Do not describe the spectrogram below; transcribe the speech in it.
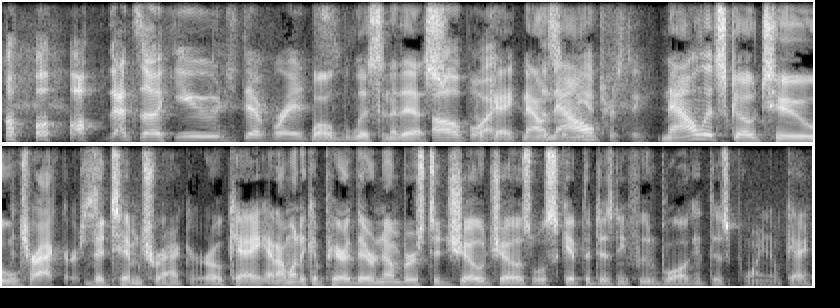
That's a huge difference. Well, listen to this. oh boy. Okay. Now, This now, interesting. now let's go to The trackers. the Tim Tracker, okay? And I want to compare their numbers to JoJo's. We'll skip the Disney food blog at this point, okay?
